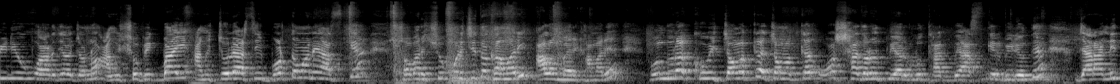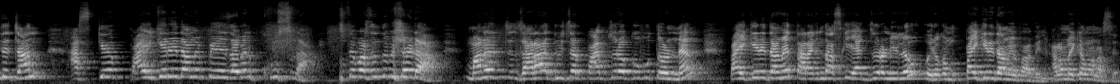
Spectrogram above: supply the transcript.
ভিডিও উপহার দেওয়ার জন্য। আমি শফিক ভাই আমি চলে আসছি বর্তমানে আজকে সবার সুপরিচিত খামারি আলম ভাইয়ের খামারে। বন্ধুরা খুবই চমৎকার চমৎকার অসাধারণ পেয়ারগুলো থাকবে আজকের ভিডিওতে যারা নিতে চান আজকে পাইকারি দামে পেয়ে যাবেন খুচরা। বুঝতে পারছেন তো বিষয়টা? মানে যারা দুই চার পাঁচ জোড়া কবুতর নেন পাইকারি দামে তারা কিন্তু আজকে এক জোড়া নিলেও ওই রকম পাইকারি দামে পাবেন। আলম ভাই কেমন আছেন?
